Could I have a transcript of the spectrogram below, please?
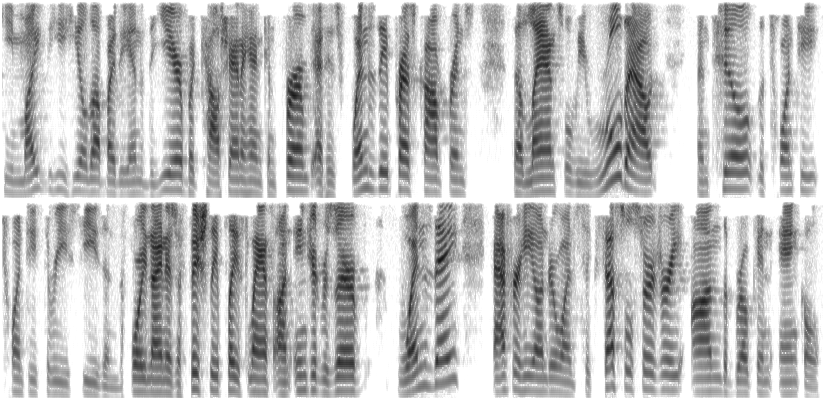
he might be healed up by the end of the year, but Kyle Shanahan confirmed at his Wednesday press conference that Lance will be ruled out until the 2023 season. The 49ers officially placed Lance on injured reserve Wednesday after he underwent successful surgery on the broken ankle.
